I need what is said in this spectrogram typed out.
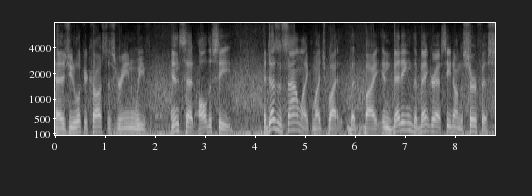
As you look across this green, we've inset all the seed. It doesn't sound like much, but, but by embedding the bent grass seed on the surface,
